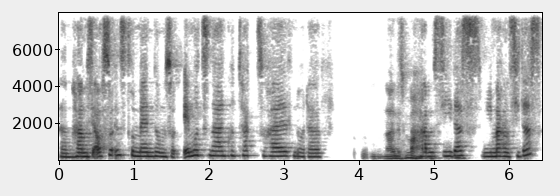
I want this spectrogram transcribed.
Ähm, haben Sie auch so Instrumente, um so emotionalen Kontakt zu halten oder Nein, das machen, haben Sie das? Wie machen Sie das?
